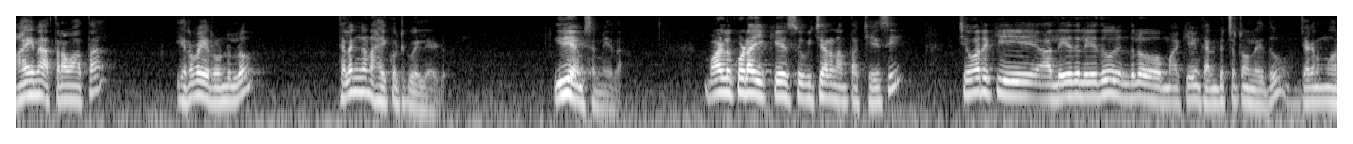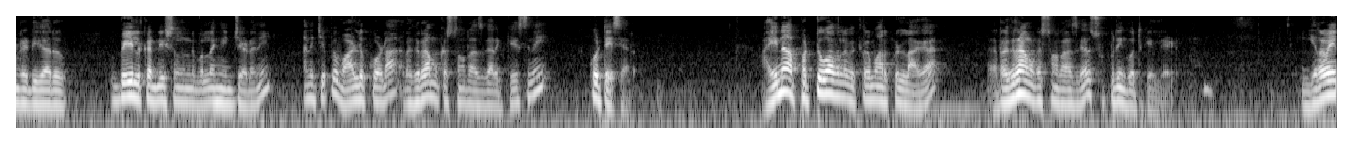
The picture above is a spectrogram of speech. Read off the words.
ఆయన ఆ తర్వాత ఇరవై రెండులో తెలంగాణ హైకోర్టుకు వెళ్ళాడు. ఇదే అంశం మీద. వాళ్ళు కూడా ఈ కేసు విచారణ అంతా చేసి చివరికి ఆ లేదు లేదు ఇందులో మాకేం కనిపించటం లేదు జగన్మోహన్ రెడ్డి గారు బెయిల్ కండిషన్లను ఉల్లంఘించాడని అని చెప్పి వాళ్ళు కూడా రఘురామకృష్ణరాజు గారి కేసుని కొట్టేశారు. అయినా పట్టువాదన విక్రమార్కుల్లాగా రఘురామకృష్ణరాజు గారు సుప్రీంకోర్టుకి వెళ్ళాడు. ఇరవై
